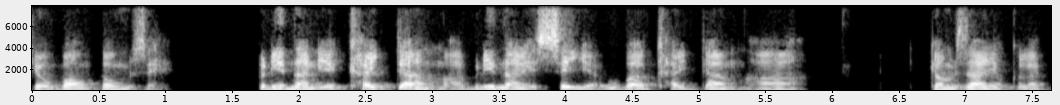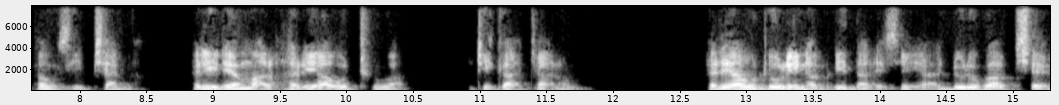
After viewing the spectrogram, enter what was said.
ရုပ်ပေါင်း30ပရိသန်နေခိုက်တမှာပရိသန်နေစိတ်ရဥပခိုက်တမှာကမ္မဇာယုတ်ကလ3စီဖြတ်လာအဲ့ဒီထဲမှာဟရိယဝတ္ထုကအဓိကကြတော့ဟရိယဝတ္ထုလေးနဲ့ပရိသန်နေစိတ်ရအတူတကွဖြစ်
